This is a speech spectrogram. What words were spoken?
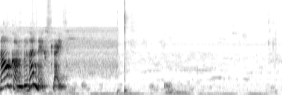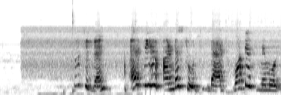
Now come to the next slide. So children as we have understood that what is memory?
